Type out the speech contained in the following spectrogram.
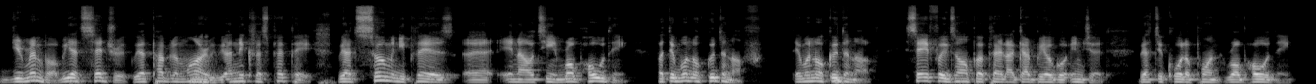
Do you remember? We had Cedric, we had Pablo Mari, hmm. we had Nicolas Pepe. We had so many players uh, in our team, Rob Holding, but they were not good enough. They were not good enough. Say, for example, a player like Gabriel got injured. We had to call upon Rob Holding.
